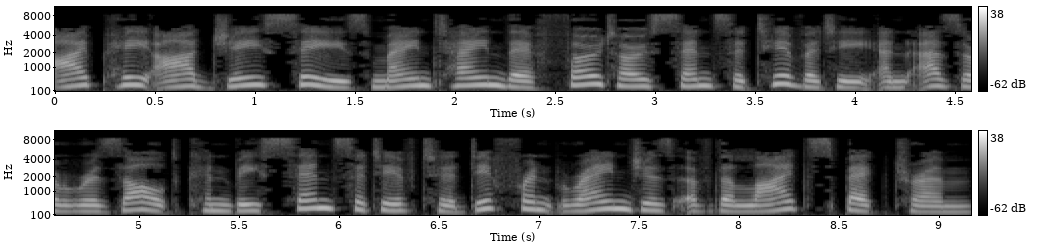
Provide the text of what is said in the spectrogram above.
IPRGCs maintain their photosensitivity and as a result can be sensitive to different ranges of the light spectrum.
